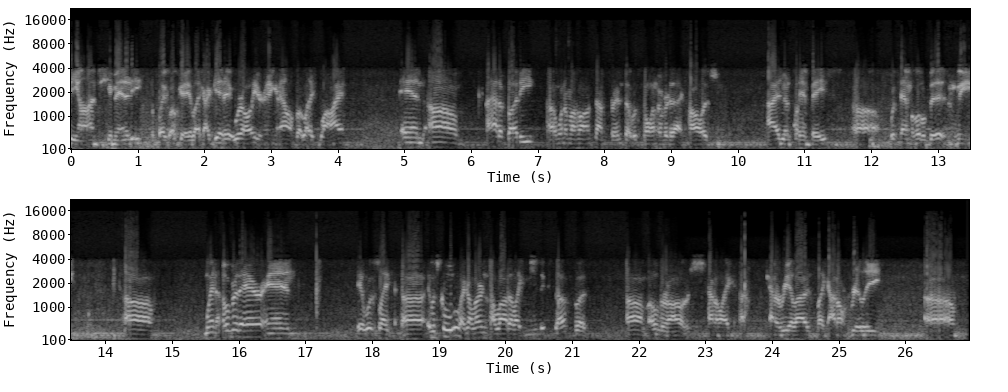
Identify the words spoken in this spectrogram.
beyond humanity. Like okay, like I get it, we're all here hanging out, but like why? And um, I had a buddy, uh, one of my longtime friends, that was going over to that college. I had been playing bass uh, with him a little bit, and we. Um, went over there and it was like uh, it was cool. Like I learned a lot of like music stuff, but um, overall it was just kind of like I kind of realized like I don't really um,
